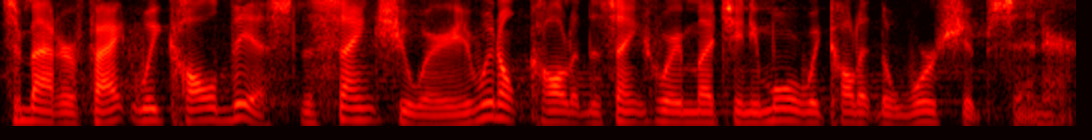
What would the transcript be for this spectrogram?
As a matter of fact, we call this the sanctuary. We don't call it the sanctuary much anymore, we call it the worship center.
